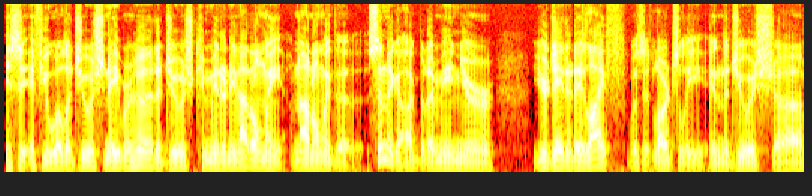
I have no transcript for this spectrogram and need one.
if you will, a Jewish neighborhood, a Jewish community? Not only not only the synagogue, but I mean your your day to day life. Was it largely in the Jewish uh,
